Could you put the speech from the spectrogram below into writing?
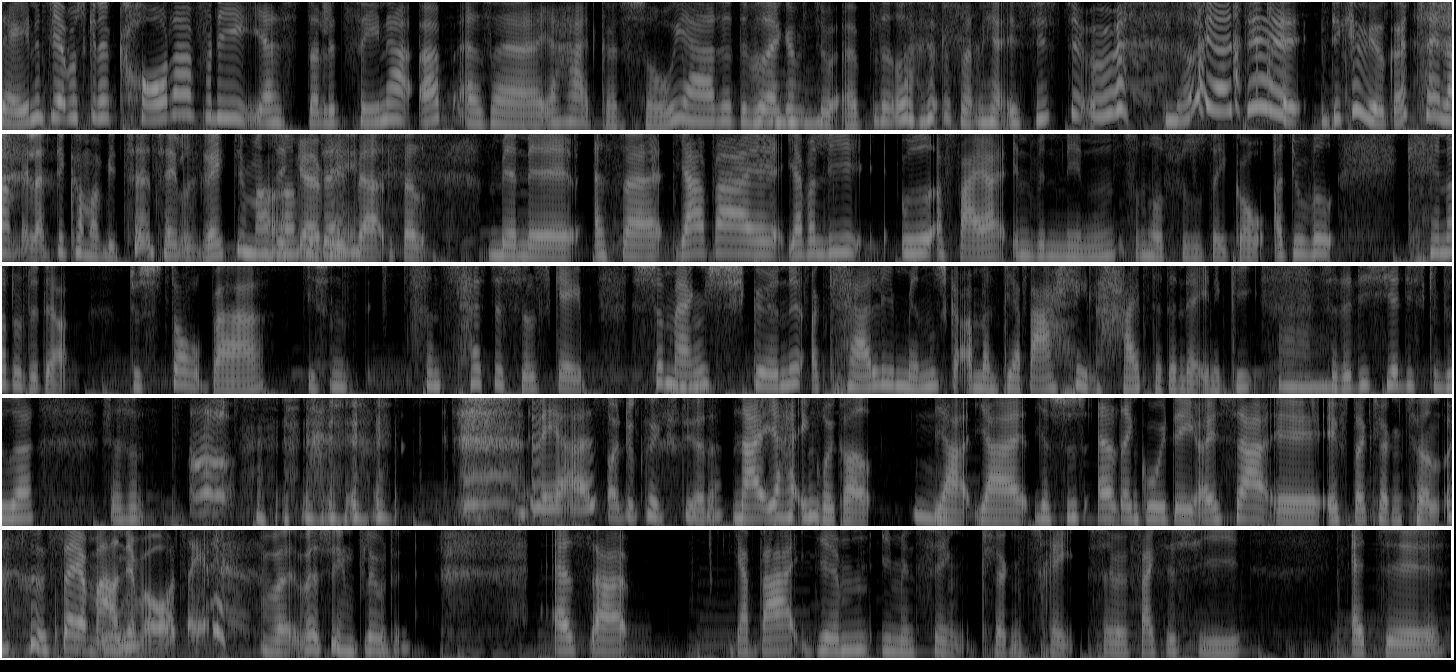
dagene bliver måske lidt kortere, fordi jeg står lidt senere op. Altså, jeg har et godt sovehjerte. Det ved jeg ikke, om Mhm. du har oplevet sådan her i sidste uge. Nå ja, det, det kan vi jo godt tale om. Eller det kommer vi til at tale rigtig meget om Det i gør dag. vi i hvert fald. Men øh, altså, jeg var, øh, jeg var lige ude og fejre en veninde, som havde fødselsdag i går. Og du ved, kender du det der? Du står bare i sådan et fantastisk selskab. Så mange Mm. skønne og kærlige mennesker, og man bliver bare helt hyped af den der energi. Mm. Så da de siger, at de skal videre, så er jeg sådan... det vil jeg også. Og du kunne ikke styre dig. Nej, jeg har ingen ryggrad. Mm. Jeg, jeg, jeg synes, alt er en god idé, og især øh, efter klokken 12, så er jeg meget Uh. nem at overtale. Hvad, hvad sent blev det? Altså, jeg var hjemme i min seng klokken 3, så jeg vil faktisk sige, at, øh,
